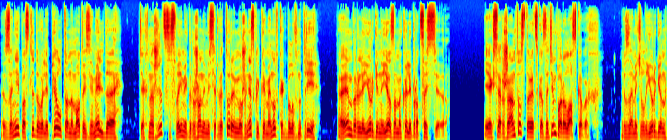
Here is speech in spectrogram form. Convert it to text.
За ней последовали Пелтон, Мот и Земельда, Техножрец со своими груженными сервиторами уже несколько минут как был внутри, а Эмберли, Юрген и я замыкали процессию. «Их сержанту стоит сказать им пару ласковых», — заметил Юрген,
